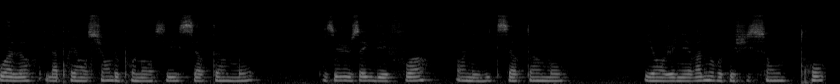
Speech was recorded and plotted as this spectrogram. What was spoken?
ou alors l'appréhension de prononcer certains mots. Parce que je sais que des fois, on évite certains mots. Et en général, nous réfléchissons trop.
